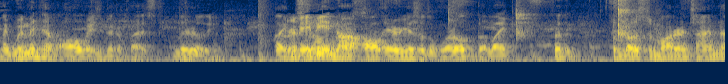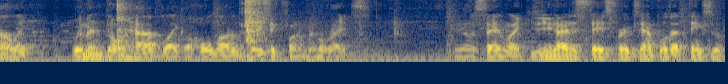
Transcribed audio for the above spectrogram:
Like women have always been oppressed, literally. Like They're maybe in not all areas of the world, but like for the for most of modern time now, like women don't have like a whole lot of basic fundamental rights. You know what I'm saying? Like the United States, for example, that thinks that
